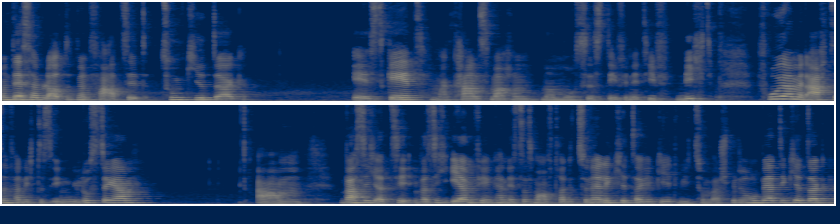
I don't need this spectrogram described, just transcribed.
Und deshalb lautet mein Fazit zum Kirtag, es geht, man kann es machen, man muss es definitiv nicht. Früher mit 18 fand ich das irgendwie lustiger. Ähm, was, ich was ich eher empfehlen kann, ist, dass man auf traditionelle Kirtage geht, wie zum Beispiel den Roberti-Kirtag,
